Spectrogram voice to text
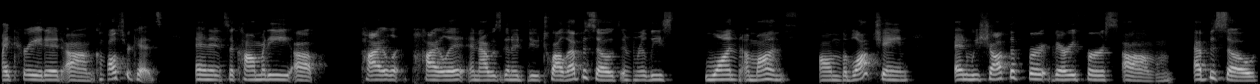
i created um culture kids. And it's a comedy uh pilot pilot and i was going to do 12 episodes and release one a month on the blockchain. And we shot the fir- very first um episode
